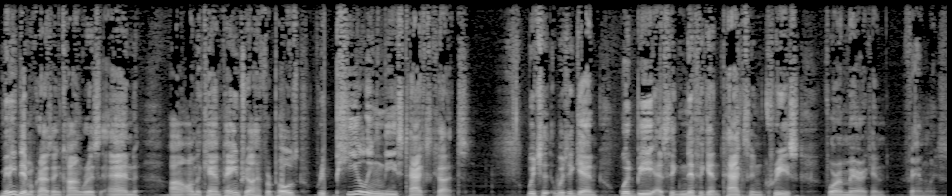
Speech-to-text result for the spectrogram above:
Many Democrats in Congress and uh, on the campaign trail have proposed repealing these tax cuts, which, which again would be a significant tax increase for American families.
